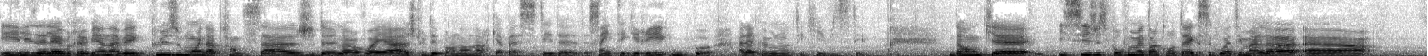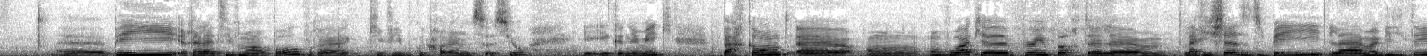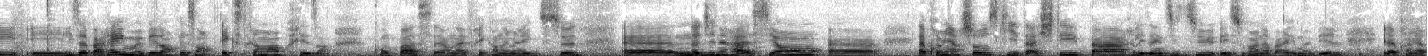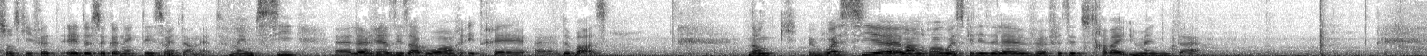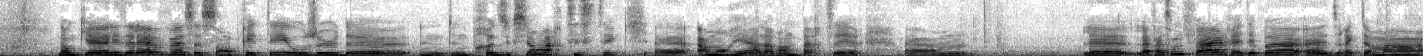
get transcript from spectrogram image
et les élèves reviennent avec plus ou moins d'apprentissage de leur voyage, tout dépendant de leur capacité de, s'intégrer ou pas à la communauté qui est visitée. Donc, euh, ici, juste pour vous mettre en contexte, Guatemala, euh, euh, pays relativement pauvre, qui vit beaucoup de problèmes sociaux et économiques. Par contre, euh, on, voit que peu importe la richesse du pays, la mobilité et les appareils mobiles, en fait, sont extrêmement présents. Qu'on passe en Afrique, en Amérique du Sud, euh, notre génération, euh, la première chose qui est achetée par les individus est souvent un appareil mobile et la première chose qui est faite est de se connecter sur Internet, même si le reste des avoirs est très de base. Donc, voici euh, l'endroit où est-ce que les élèves faisaient du travail humanitaire. Donc, euh, les élèves se sont prêtés au jeu d'une production artistique euh, à Montréal avant de partir. la façon de faire n'était pas directement.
